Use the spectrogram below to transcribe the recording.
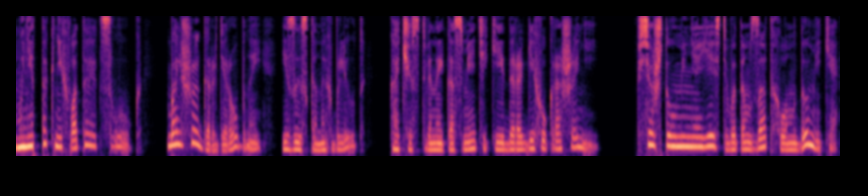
Мне так не хватает слуг, большой гардеробной, изысканных блюд, качественной косметики и дорогих украшений. Все, что у меня есть в этом затхлом домике,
